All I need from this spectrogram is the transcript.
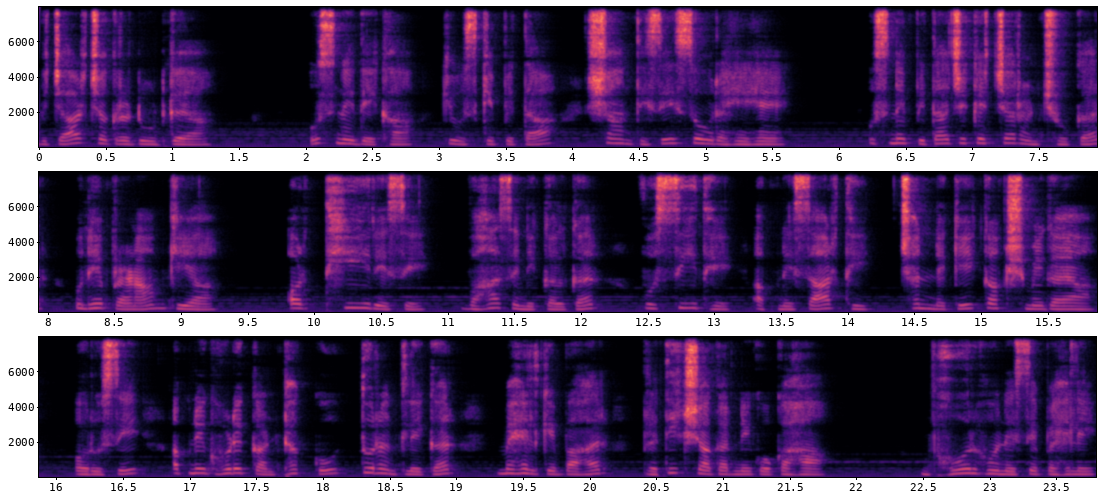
विचार चक्र टूट गया। उसने देखा कि उसके पिता शांति से सो रहे हैं। उसने पिताजी के चरण छूकर उन्हें प्रणाम किया और धीरे से वहाँ से निकलकर वो सीधे अपने सारथी छन्न के कक्ष में गया और उसे अपने घोड़े कंठक को तुरंत लेकर महल के बाहर प्रतीक्षा करने को कहा। भोर होने से पहले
